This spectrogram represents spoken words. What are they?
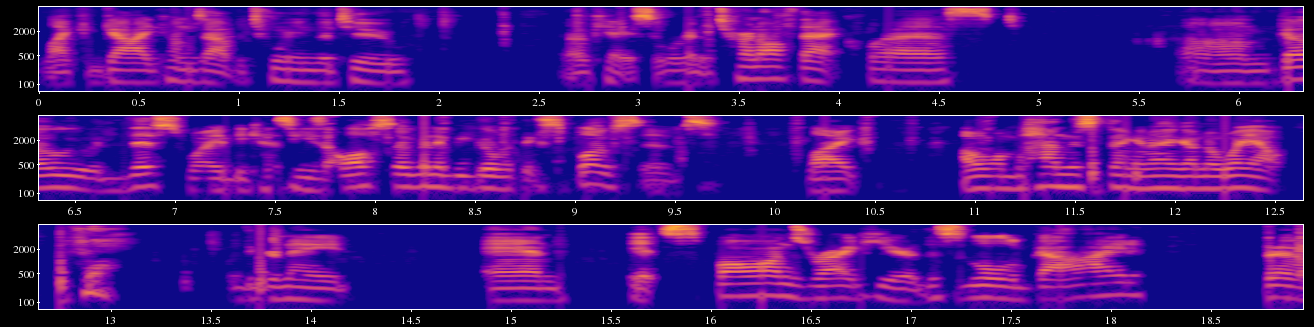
Like, a guide comes out between the two. Okay, so we're going to turn off that quest. Um, go this way because he's also going to be good with explosives. Like, oh, I'm behind this thing and I ain't got no way out. With the grenade. And it spawns right here. This little guide. Boom.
